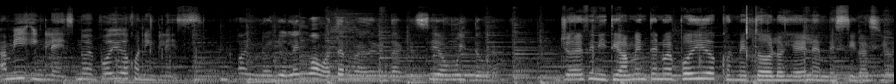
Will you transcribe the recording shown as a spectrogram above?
a mí inglés, no he podido con inglés. Ay, no, yo lengua materna, de verdad que ha sido muy dura. Yo definitivamente no he podido con metodología de la investigación.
